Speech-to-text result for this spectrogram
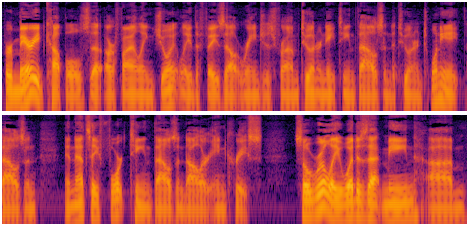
For married couples that are filing jointly, the phase out ranges from 218,000 to 228,000, and that's a $14,000 increase. So really, what does that mean? Um,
